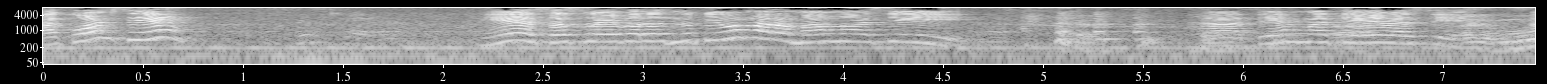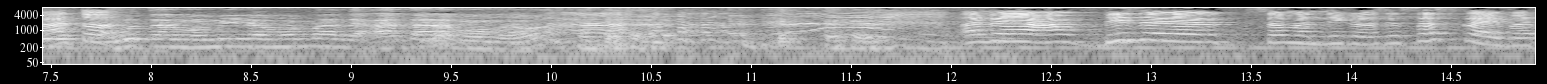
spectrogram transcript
આ કોણ છે? હે સબસ્ક્રાઇબર જ નથી હો મારા મામા છે. હા દેહમાંથી આવ્યા છે. આ તો હું તારા મમ્મી ના મમ્મા ને આ તારા મમ્મા અને આ બીજે સંબંધ નીકળ્યો છે સબસ્ક્રાઇબર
